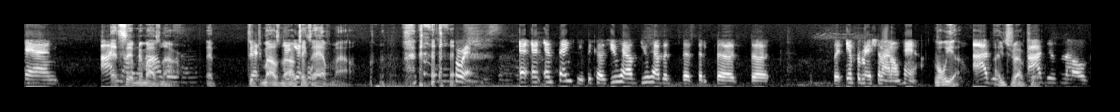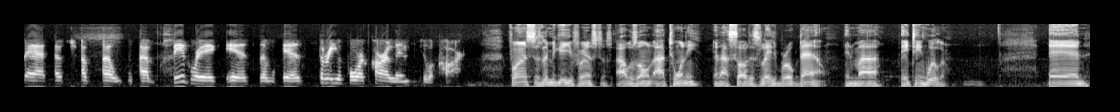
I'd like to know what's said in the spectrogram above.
And I At 70 miles an hour. At 50 miles an hour, it takes a half a mile. Correct. And, and, and thank you because you have you have the the, the, the, the the information I don't have. Oh, yeah. I just, used to drive a. I just know that a, a, a, a big rig is the is three or four car lengths to a car. For instance, let me give you for instance. I was on I twenty and I saw this lady broke down in my eighteen wheeler. And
